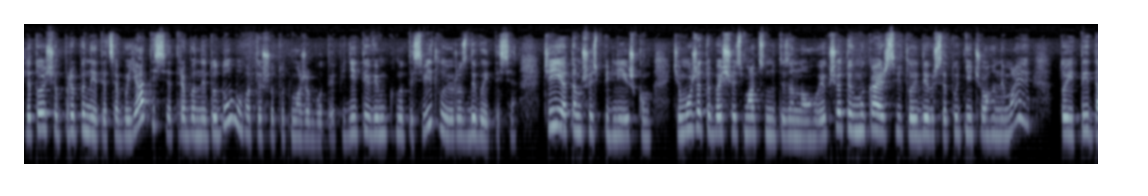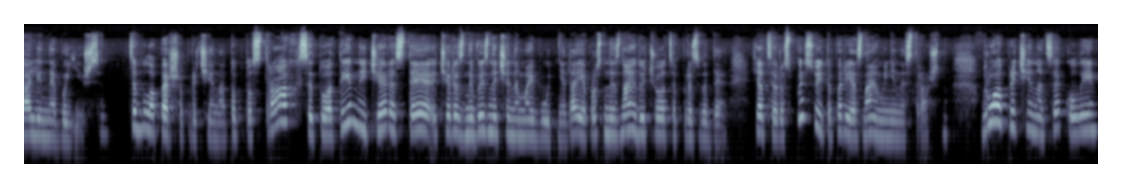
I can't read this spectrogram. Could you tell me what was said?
Для того, щоб припинити це боятися, треба не додумувати, що тут може бути, а підійти, вімкнути світло і роздивитися, чи є там щось під ліжком, чи може тебе щось мацнути за ногу. Якщо ти вмикаєш світло і дивишся, тут нічого немає, то йти далі не боїшся. Це була перша причина, тобто страх ситуативний через те, через невизначене майбутнє. Да? Я просто не знаю, до чого це призведе. Я це розписую, і тепер я знаю, мені не страшно. Друга причина це коли е,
